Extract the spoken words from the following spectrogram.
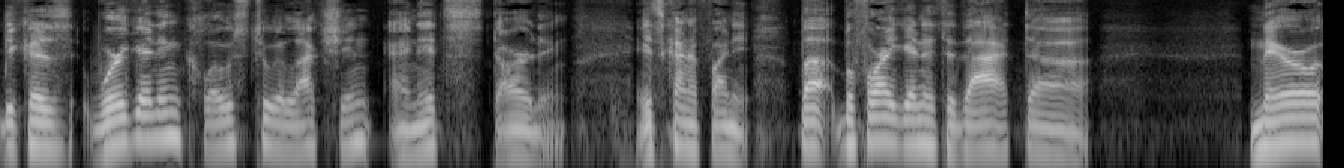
Because we're getting close to election and it's starting. It's kind of funny. But before i get into that uh mayor,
